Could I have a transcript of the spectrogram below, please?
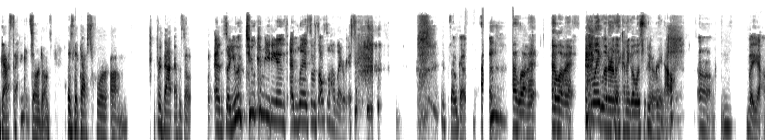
guest i think it's sarah jones is the guest for um for that episode and so you have two comedians and liz so it's also hilarious it's so good. I love it. I love it. I'm like literally gonna go listen to it right now. Um, but yeah.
